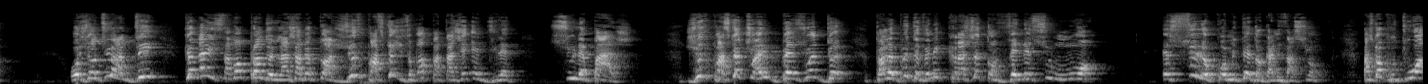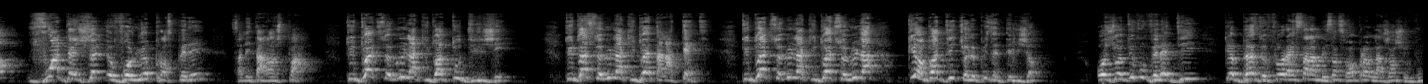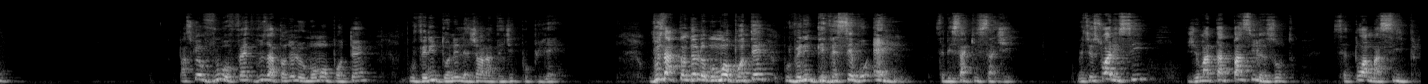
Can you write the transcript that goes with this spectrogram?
Aujourd'hui, on dit que ils savent prendre de l'argent avec toi juste parce qu'ils n'ont pas partagé un direct sur les pages. Juste parce que tu as eu besoin de, dans le but de venir cracher ton venin sur moi et sur le comité d'organisation. Parce que pour toi, voir des jeunes évoluer, prospérer, ça ne t'arrange pas. Tu dois être celui-là qui doit tout diriger. Tu dois être celui-là qui doit être à la tête. Tu dois être celui-là qui doit être celui-là qui on doit dire que tu es le plus intelligent. Aujourd'hui, vous venez dire que Blaise de Flora et la Message vont prendre l'argent chez vous. Parce que vous, au fait, vous attendez le moment opportun pour venir donner les gens la végéte populaire. Vous attendez le moment opportun pour venir déverser vos haines. C'est de ça qu'il s'agit. Mais ce soir ici, je ne m'attaque pas sur les autres. C'est toi ma cible.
